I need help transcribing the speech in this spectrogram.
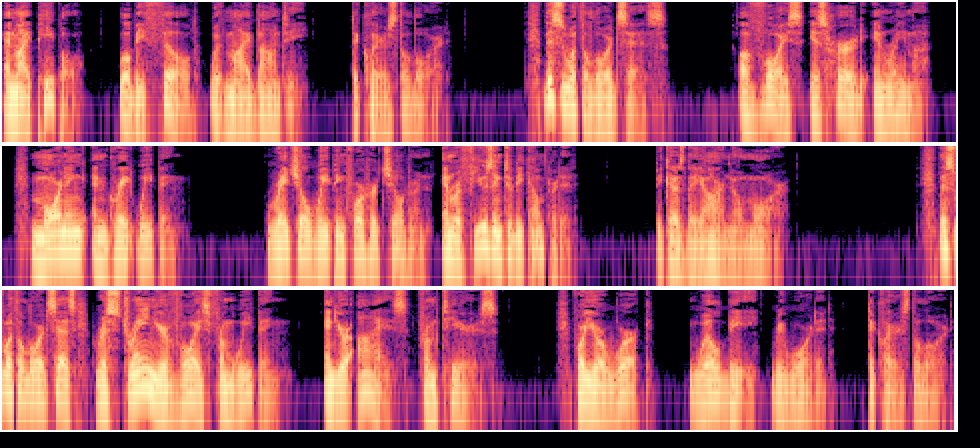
and my people will be filled with my bounty declares the lord. This is what the lord says. A voice is heard in ramah mourning and great weeping rachel weeping for her children and refusing to be comforted because they are no more. This is what the lord says restrain your voice from weeping and your eyes from tears for your work will be rewarded declares the lord.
